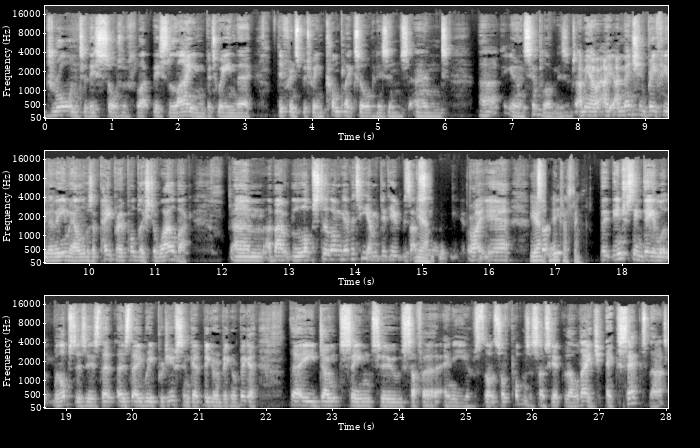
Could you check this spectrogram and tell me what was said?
drawn to this sort of like this line between the difference between complex organisms and uh, you know and simple organisms. I mean, I, I, mentioned briefly in an email there was a paper I published a while back um, about lobster longevity. I mean, did you? Is that yeah. right? Yeah. Yeah. So interesting. The, the, interesting deal with lobsters is that as they reproduce and get bigger and bigger and bigger, they don't seem to suffer any of sorts of problems associated with old age, except that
